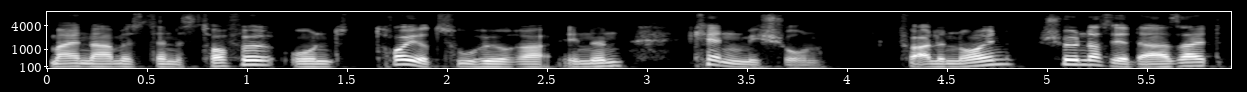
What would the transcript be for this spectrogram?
Mein Name ist Dennis Toffel und treue ZuhörerInnen kennen mich schon. Für alle Neuen, schön, dass ihr da seid.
